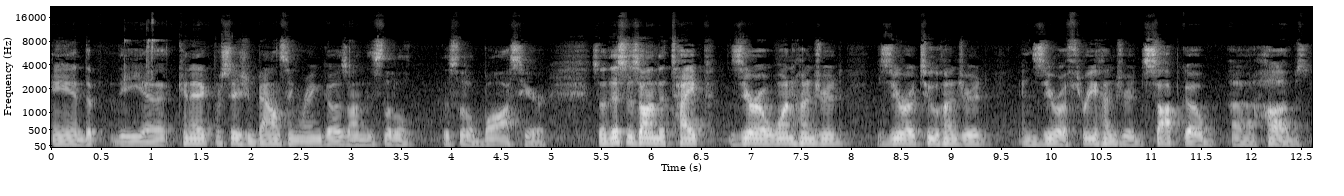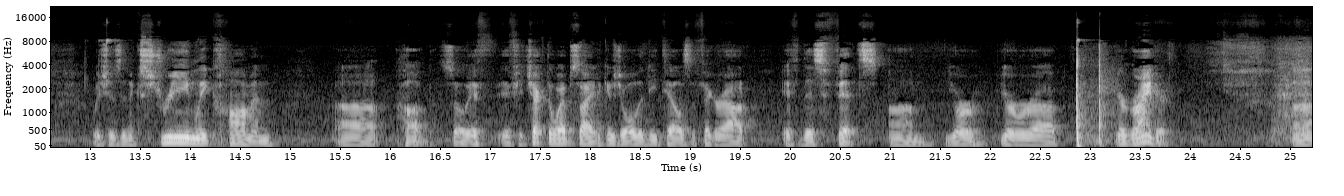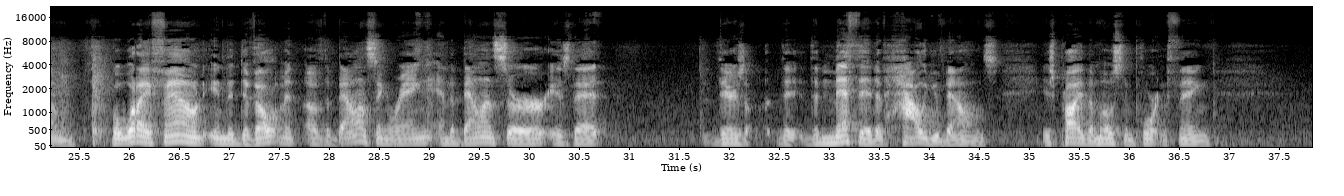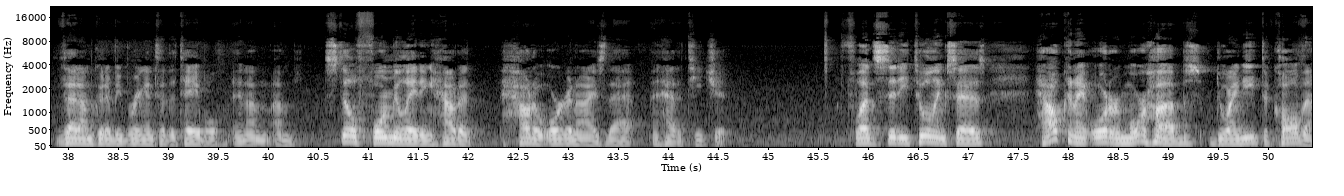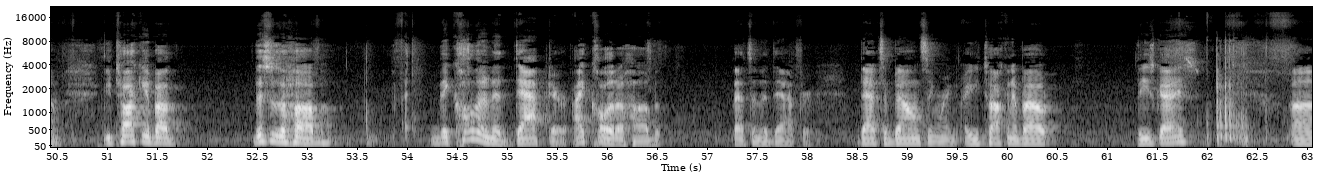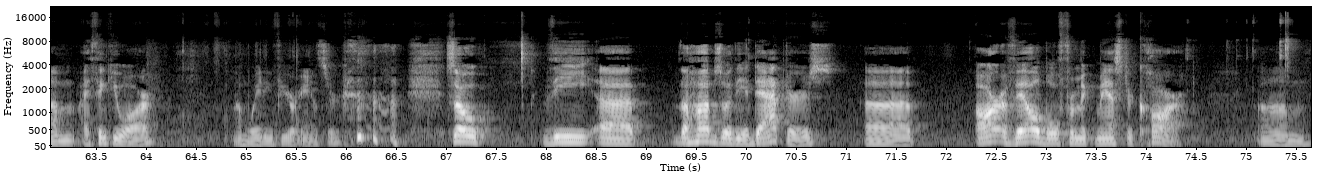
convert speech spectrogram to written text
and the, the uh, kinetic precision balancing ring goes on this little this little boss here. So this is on the type 0100, 0200, and 0300 Sopko uh, hubs, which is an extremely common uh, hub. So if, if you check the website, it gives you all the details to figure out if this fits um, your your uh, your grinder. Um, but what I found in the development of the balancing ring and the balancer is that there's the the method of how you balance is probably the most important thing that I'm going to be bringing to the table, and I'm I'm still formulating how to how to organize that and how to teach it. Flood City Tooling says, How can I order more hubs? Do I need to call them? You're talking about this is a hub. They call it an adapter. I call it a hub. That's an adapter. That's a balancing ring. Are you talking about these guys? Um, I think you are. I'm waiting for your answer. so the uh, the hubs or the adapters uh, are available from McMaster-Carr. Um,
